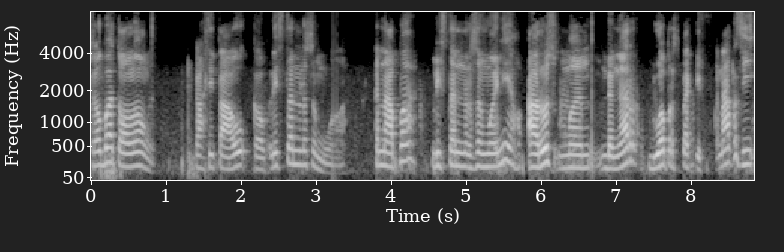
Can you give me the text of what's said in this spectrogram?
Coba tolong kasih tahu ke listener semua. Kenapa listener semua ini harus mendengar dua perspektif? Kenapa sih?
